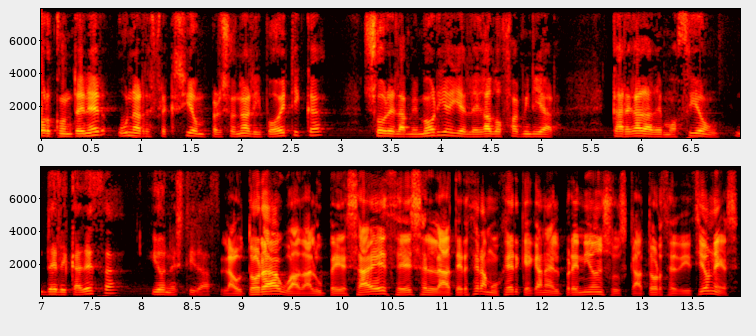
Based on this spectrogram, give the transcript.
por contener una reflexión personal y poética sobre la memoria y el legado familiar, cargada de emoción, delicadeza y honestidad. La autora, Guadalupe Sáez, es la tercera mujer que gana el premio en sus 14 ediciones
